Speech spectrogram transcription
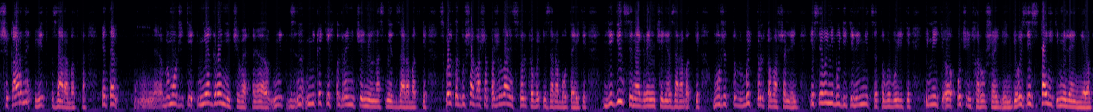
шикарный вид заработка. Это вы можете не ограничивая, э, никаких ограничений у нас нет в заработке. Сколько душа ваша пожелает, столько вы и заработаете. Единственное ограничение в заработке может быть только ваша лень. Если вы не будете лениться, то вы будете иметь э, очень хорошие деньги. Вы здесь станете миллионером.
